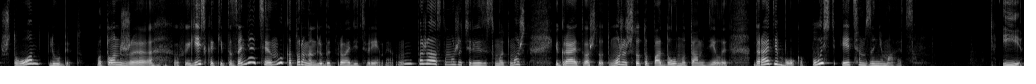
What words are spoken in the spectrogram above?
что он любит. Вот он же, есть какие-то занятия, ну, которыми он любит проводить время. Пожалуйста, может телевизор смотрит, может играет во что-то, может что-то по дому там делает. Да ради бога, пусть этим занимается. И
